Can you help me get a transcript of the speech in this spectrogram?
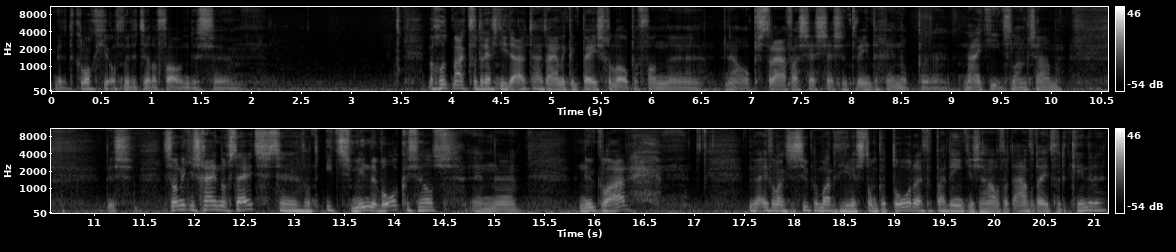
Met het klokje of met de telefoon. Dus maar goed, maakt voor de rest niet uit. Uiteindelijk een pace gelopen van uh, nou, op Strava 6,26 en op uh, Nike iets langzamer. Dus zonnetje schijnt nog steeds. Uh, wat iets minder wolken zelfs. En nu klaar. Nu even langs de supermarkt hier in Stompetoren. Even een paar dingetjes halen voor het avondeten voor de kinderen.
